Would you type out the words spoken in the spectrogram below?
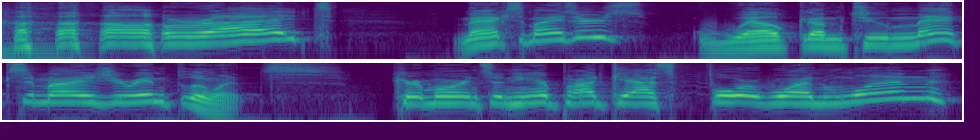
All right. Maximizers, welcome to Maximize Your Influence. Kurt Mortensen here, podcast 411,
